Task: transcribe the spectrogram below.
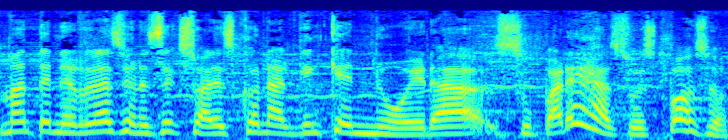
mantener relaciones sexuales con alguien que no era su pareja, su esposo.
